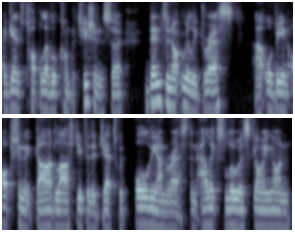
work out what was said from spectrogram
against top level competition. So then to not really dress uh, or be an option at guard last year for the Jets with all the unrest and Alex Lewis going on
